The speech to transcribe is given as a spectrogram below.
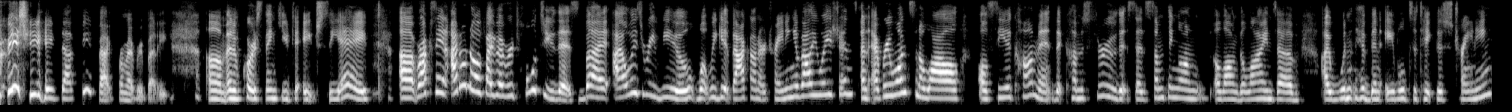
appreciate that feedback from everybody. Um, and of course thank you to hca uh, roxanne i don't know if i've ever told you this but i always review what we get back on our training evaluations. And every once in a while i'll see a comment that comes through that says something on along the lines of i wouldn't have been able to take this training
